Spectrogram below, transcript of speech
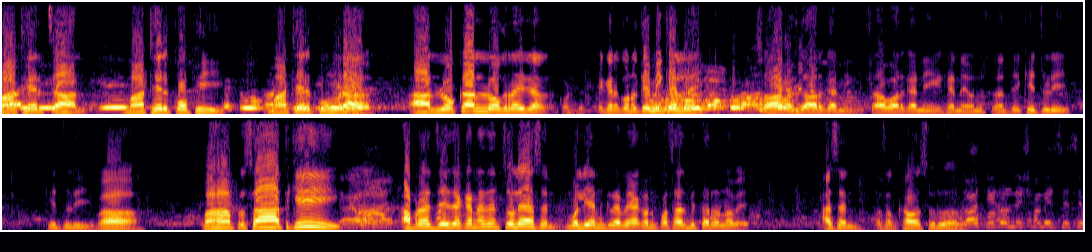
মাঠের চাল, মাঠের কফি, মাঠের কুমড়া আর লোকাল লোকরাই রা- করছে। এখানে কোনো কেমিক্যাল নেই। সব একদম অর্গানিক সব অর্গানিক এখানে অনুষ্ঠান হচ্ছে খিচুড়ি খিচুড়ি বাহ। মহাপ্রসাদ কি? আপনারা যে যেখানে আছেন চলে আসেন। মলিয়ান গ্রামে এখন প্রসাদ বিতরণ হবে। আসেন প্রসাদ খাওয়া শুরু হবে। স্বামী শ্রী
